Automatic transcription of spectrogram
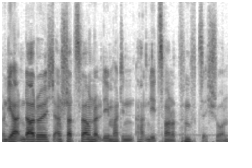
Und die hatten dadurch, anstatt 200 Leben, hatten die 250 schon.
